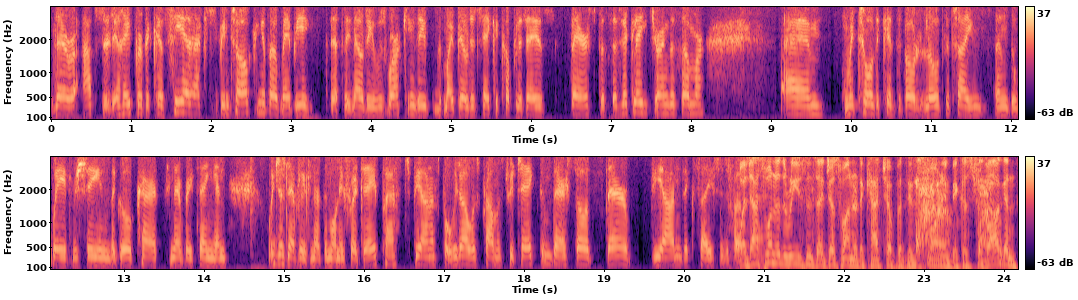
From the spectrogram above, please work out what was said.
they're absolutely hyper because he had actually been talking about maybe that you know that he was working. They might be able to take a couple of days there specifically during the summer. Um, we told the kids about it loads of times and the wave machine, the go karts, and everything, and we just never even had the money for a day pass to be honest. But we'd always promised we'd take them there, so they're beyond excited about. Well, that's that. one of the reasons I just wanted to catch up with you this morning because Trabolgan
